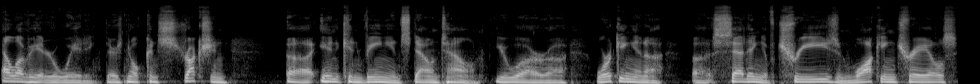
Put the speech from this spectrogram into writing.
elevator waiting, there's no construction uh, inconvenience downtown. You are uh, working in a, a setting of trees and walking trails,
